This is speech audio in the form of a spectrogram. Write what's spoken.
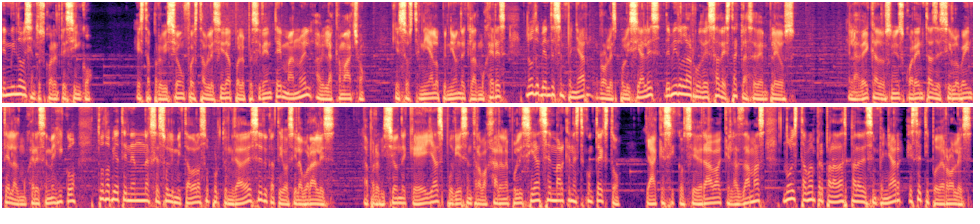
en 1945. Esta prohibición fue establecida por el presidente Manuel Ávila Camacho quien sostenía la opinión de que las mujeres no debían desempeñar roles policiales debido a la rudeza de esta clase de empleos. En la década de los años 40 del siglo XX, las mujeres en México todavía tenían un acceso limitado a las oportunidades educativas y laborales. La prohibición de que ellas pudiesen trabajar en la policía se enmarca en este contexto, ya que se consideraba que las damas no estaban preparadas para desempeñar este tipo de roles,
